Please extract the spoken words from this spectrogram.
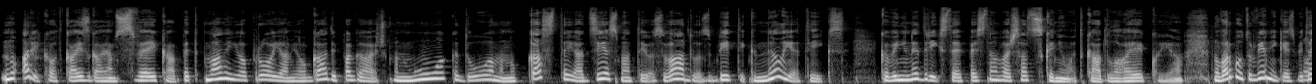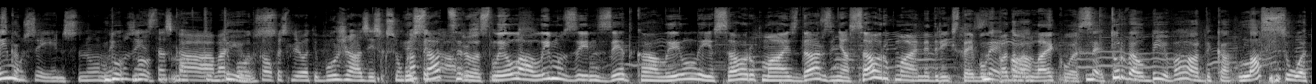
Nu, arī kaut kā izgājām sveikā, bet man joprojām jau gadi pagājuši, man moka doma, nu kas tajā dziesmā, tajos vārdos bija tik nelietīgs, ka viņu nedrīkstēja pēc tam vairs atskaņot kādu laiku, jā. Nu, varbūt tur vienīgais bija tas, ka... Limuzīns, nu, limuzīns tas kā tu varbūt Dievs. kaut kas ļoti buržāzisks un Es atceros, lielā limuzīna zied kā lilija saurupmājas dārziņā. Saurupmāja nedrīkstēja būt Nē, padomu ā, laikos. Nē, tur vēl bija vārdi, kā lasot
